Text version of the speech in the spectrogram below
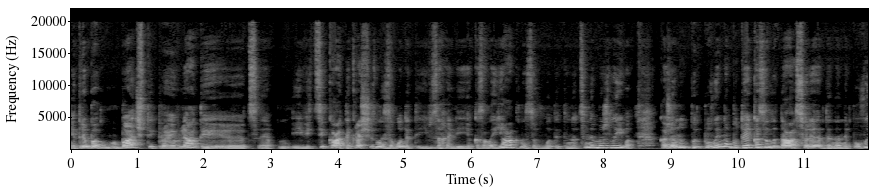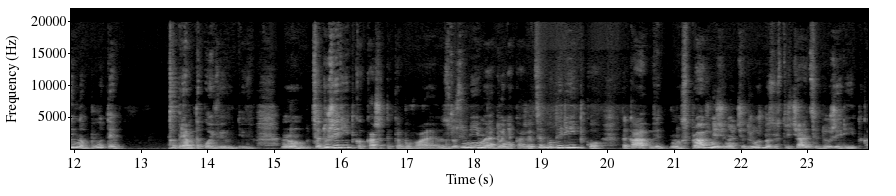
І треба бачити проявляти е, це і відсікати, краще не заводити її взагалі. Я казала, як не заводити? Ну це неможливо. Каже, ну повинна бути якась золота середина, не повинно бути Прям такої, ну, це дуже рідко, каже, таке буває. Зрозумій, моя доня каже, це буде рідко. Така ну, справжня жіноча дружба зустрічається дуже рідко.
